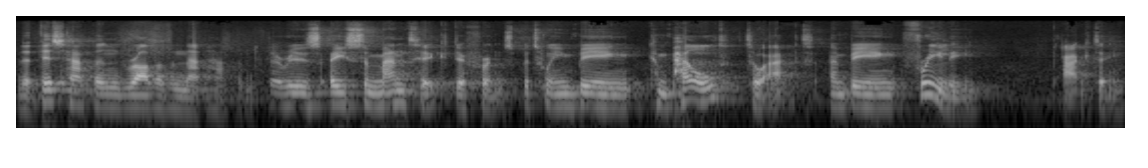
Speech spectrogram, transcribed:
that this happened rather than that happened. There is a semantic difference between being compelled to act and being freely acting.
